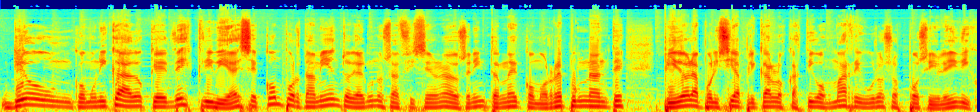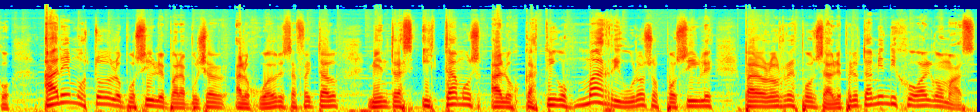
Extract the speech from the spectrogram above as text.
dio un comunicado que describía ese comportamiento de algunos aficionados en Internet como repugnante, pidió a la policía aplicar los castigos más rigurosos posibles y dijo, haremos todo lo posible para apoyar a los jugadores afectados mientras instamos a los castigos más rigurosos posibles para los responsables. Pero también dijo algo más,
